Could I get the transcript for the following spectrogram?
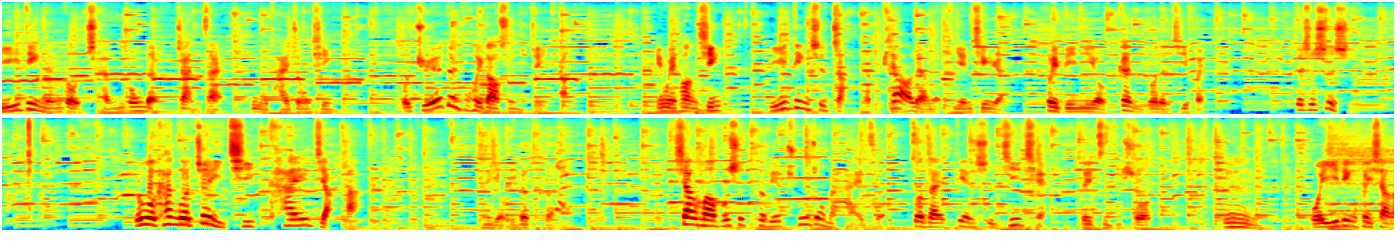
一定能够成功的站在舞台中心。我绝对不会告诉你这一条，因为放心，一定是长得漂亮的年轻人会比你有更多的机会，这是事实。如果看过这一期开讲了，那有一个可能，相貌不是特别出众的孩子坐在电视机前，对自己说：“嗯，我一定会像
